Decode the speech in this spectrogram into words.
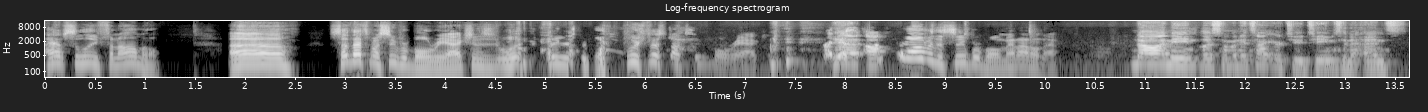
Absolutely phenomenal. Uh, so that's my Super Bowl reactions. What, what are your Super Bowl? We're supposed to talk Super Bowl reactions. yeah, uh, over the Super Bowl, man. I don't know. No, I mean, listen, when it's not your two teams and it ends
